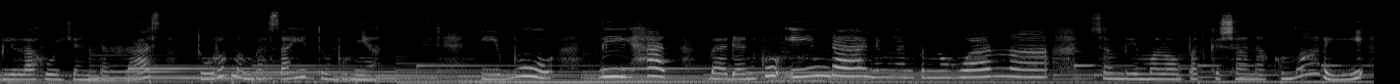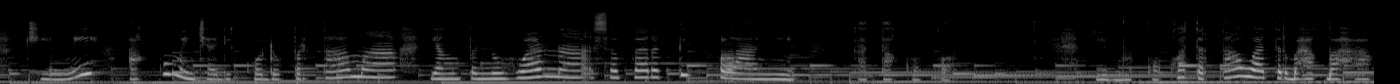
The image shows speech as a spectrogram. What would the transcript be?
bila hujan deras turun membasahi tubuhnya. Ibu, lihat badanku indah dengan penuh warna. Sambil melompat ke sana kemari, kini aku menjadi kodok pertama yang penuh warna seperti pelangi, kata Koko. Ibu Koko tertawa terbahak-bahak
